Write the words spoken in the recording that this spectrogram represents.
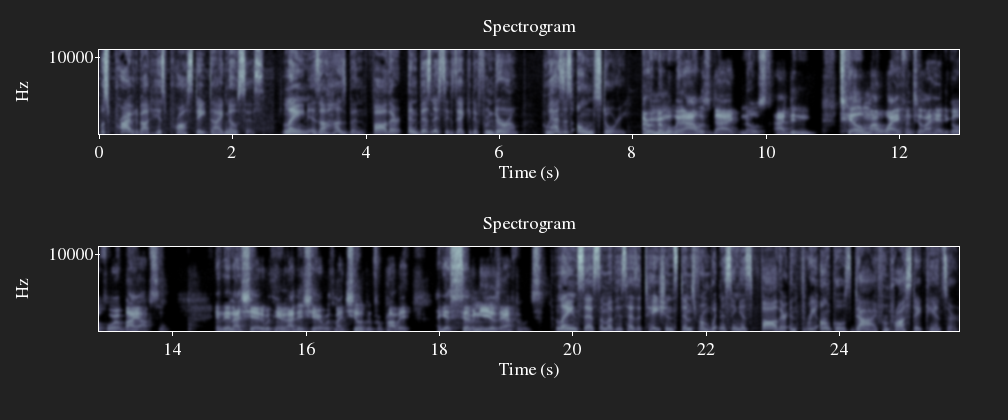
was private about his prostate diagnosis. Lane is a husband, father, and business executive from Durham who has his own story. I remember when I was diagnosed, I didn't tell my wife until I had to go for a biopsy. And then I shared it with him, and I didn't share it with my children for probably, I guess, seven years afterwards. Lane says some of his hesitation stems from witnessing his father and three uncles die from prostate cancer.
